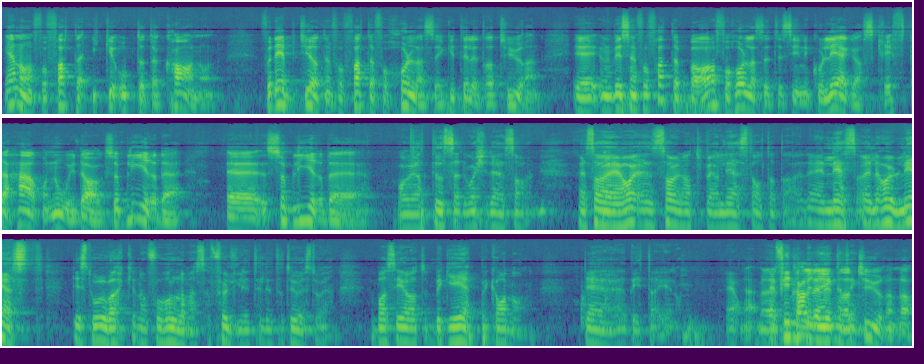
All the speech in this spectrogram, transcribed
er når en forfatter ikke er opptatt av kanon. For det betyr at en forfatter forholder seg ikke til litteraturen. Eh, hvis en forfatter bare forholder seg til sine kollegers skrifter her og nå i dag, så blir det eh, så blir det Bare rettelse. Det var ikke det jeg sa. Jeg sa, jeg, jeg sa jo nettopp jeg har lest alt dette. Jeg, leser, jeg, har jo lest de store verkene og forholder meg selvfølgelig til litteraturhistorien. Jeg bare sier at begrepet kanon, det driter jeg i. Ja. Ja, Kall det litteraturen, da.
